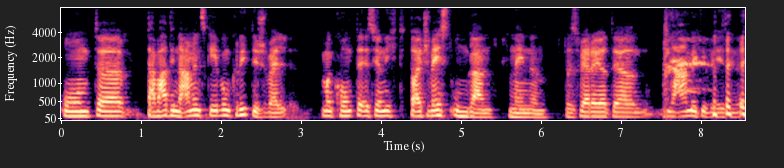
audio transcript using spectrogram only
Und äh, da war die Namensgebung kritisch, weil man konnte es ja nicht Deutsch-Westungarn nennen. Das wäre ja der Name gewesen.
